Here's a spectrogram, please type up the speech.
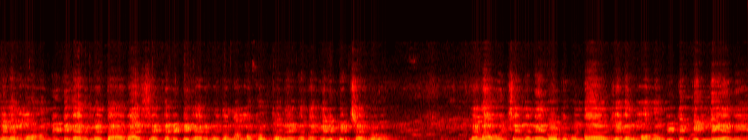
జగన్మోహన్ రెడ్డి గారి మీద రాజశేఖర రెడ్డి గారి మీద నమ్మకంతోనే కదా గెలిపించారు. ఎలా వచ్చింది నీ నోటుకుండా జగన్మోహన్ రెడ్డి పిల్లి అని?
